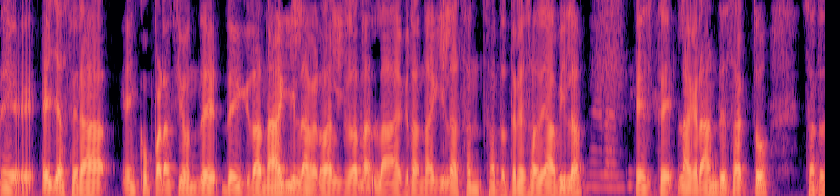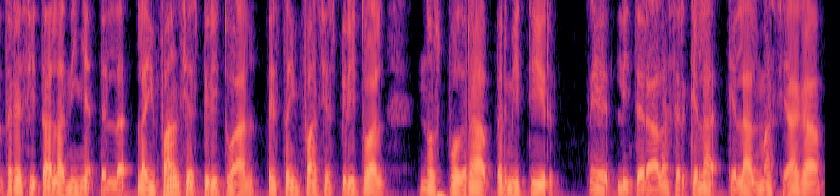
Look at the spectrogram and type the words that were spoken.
eh, ella será en comparación de, de Gran Águila, ¿verdad? El gran- la Gran Águila San- Santa Teresa de Ávila, este, la grande, exacto, Santa Teresita, la niña, la, la infancia espiritual, esta infancia espiritual nos podrá permitir, eh, literal, hacer que la, que el alma se haga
